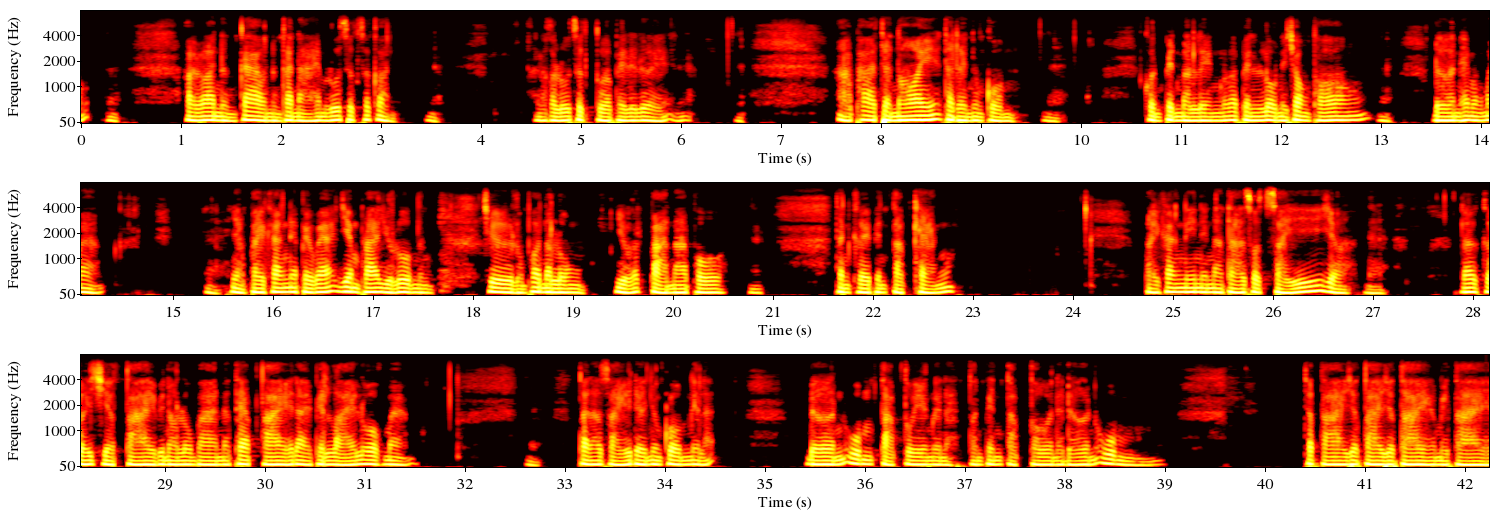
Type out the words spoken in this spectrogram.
เอาไว้ว่าหนึ่งก้าวหนึ่งขนาดให้มันรู้สึกซะก่อนแล้วก็รู้สึกตัวไปเรื่อยๆ อาพาธจะน้อยถ้าเดินจงกรมคนเป็นมะเร็งหรือว่าเป็นโรคในช่องท้องเดินให้มากๆ อย่างไปครั้งนี้ไปแวะเยี่ยมพระอยู่รูปหนึ่งชื่อหลวงพ่อนรงอยู่วัดป่านาโพท่านเคยเป็นตับแข็ง ไปครั้งนี้ในนาตาสดใสอยู่นะแล้วเคยเฉียดตายไปนอนโรงพยาบาลนะแทบตายได้เป็นหลายโรคมากท่านอาศัยเดินจงกรมนี่แหละ เดินอุ้มตับตัวเองเลยนะตอนเป็นตับโตเนี่ยเดินอุ้ม จะตายจะตายจะตายก็ไม่ตาย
